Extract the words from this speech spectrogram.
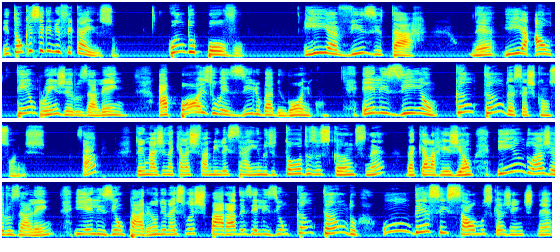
Então, o que significa isso? Quando o povo ia visitar, né, ia ao templo em Jerusalém, após o exílio babilônico, eles iam cantando essas canções, sabe? Então imagina aquelas famílias saindo de todos os cantos, né? Daquela região, indo a Jerusalém, e eles iam parando, e nas suas paradas eles iam cantando um desses salmos que a gente né,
